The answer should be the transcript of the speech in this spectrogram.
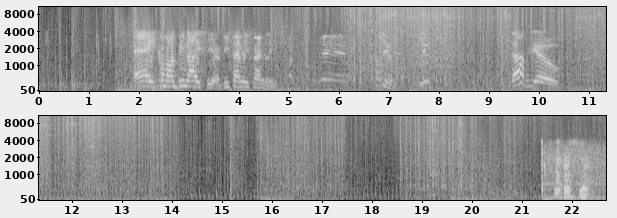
Hey, come on, be nice here. Be family friendly. You. You. Damn you! Sniper is here.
